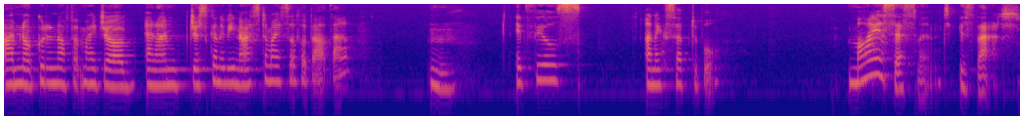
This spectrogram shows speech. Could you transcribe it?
I'm not good enough at my job and I'm just going to be nice to myself about that? Mm. It feels unacceptable. My assessment is that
